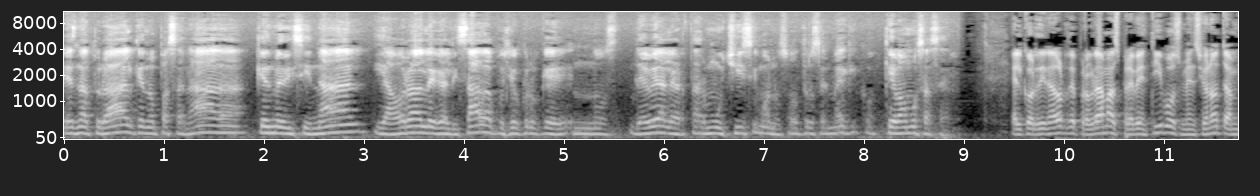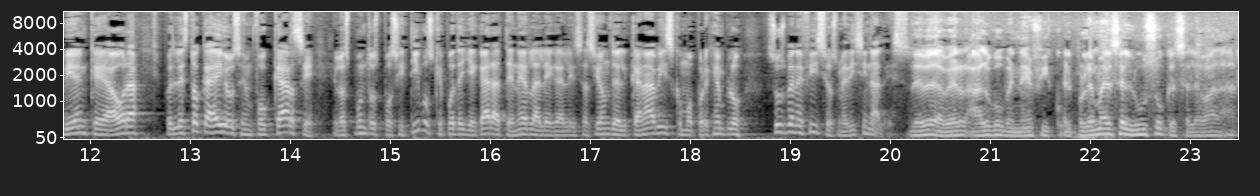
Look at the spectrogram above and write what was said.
es natural, que no pasa nada, que es medicinal y ahora legalizada, pues yo creo que nos debe alertar muchísimo a nosotros en México qué vamos a hacer. El coordinador de programas preventivos mencionó también que ahora pues les toca a ellos enfocarse en los puntos positivos que puede llegar a tener la legalización del cannabis, como por ejemplo sus beneficios medicinales. Debe de haber algo benéfico. El problema es el uso que se le va a dar.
